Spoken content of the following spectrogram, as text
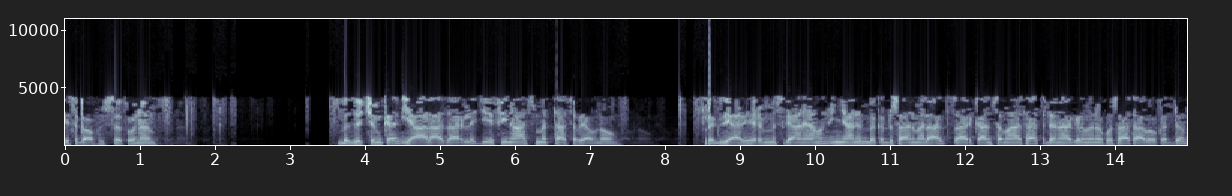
የሥጋው ፍልሰት ሆነ። በዚህችም ቀን የአልዓዛር ልጅ የፊናስ መታሰቢያው ነው። ለእግዚአብሔር ምስጋና ይሁን። እኛንም በቅዱሳን መላእክት፣ ጻድቃን፣ ሰማዕታት፣ ደናግል፣ መነኮሳት፣ አበው ቀደም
